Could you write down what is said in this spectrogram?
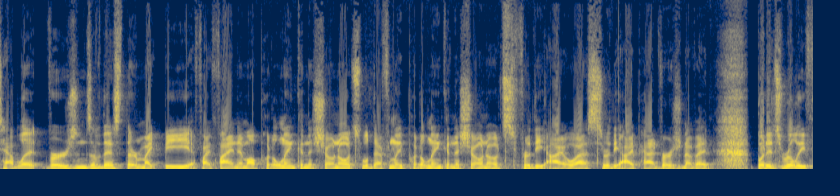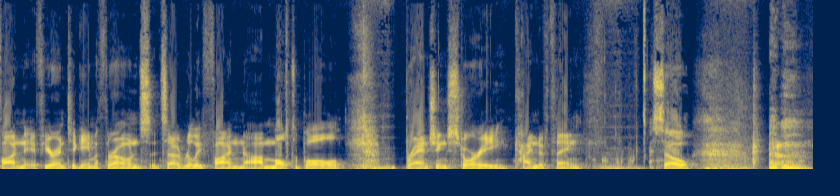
tablet versions of this. There might be. If I find them, I'll put a link in the show notes. We'll definitely put a link in the show notes for the iOS or the iPad version of it. But it's really fun if you're into Game of Thrones. It's a really fun, uh, multiple branching story kind of thing. So.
